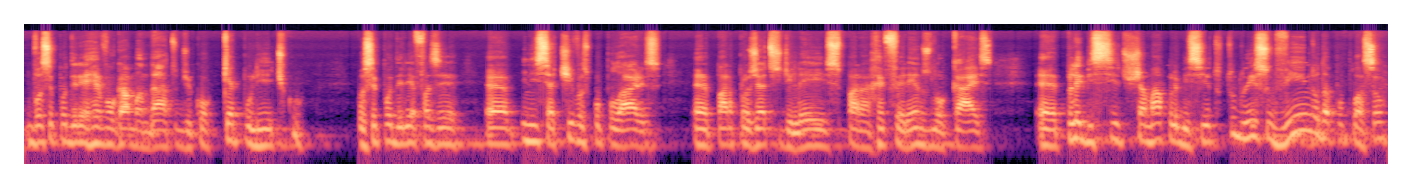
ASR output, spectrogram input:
você poderia revogar mandato de qualquer político, você poderia fazer eh, iniciativas populares para projetos de leis, para referendos locais, eh, plebiscito, chamar plebiscito, tudo isso vindo da população,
